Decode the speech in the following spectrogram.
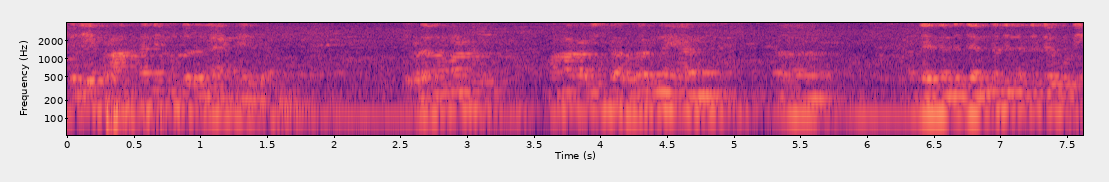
വലിയ പ്രാധാന്യമുള്ളൊരു ലാംഗ്വേജാണ് ഇവിടെ നമ്മൾ മഹാകവി സർവർണയാണ് അദ്ദേഹത്തിന്റെ ജന്മദിനത്തിന്റെ കൂടി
